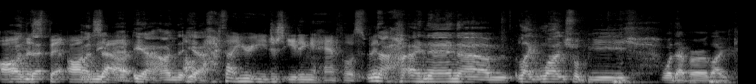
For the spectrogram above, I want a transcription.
on, the, spit, on, the salad. yeah, on the Oh, yeah. I thought you were just eating a handful of spit. No, and then um, like lunch will be whatever, like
